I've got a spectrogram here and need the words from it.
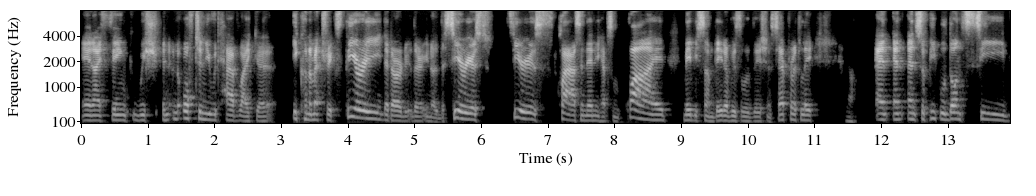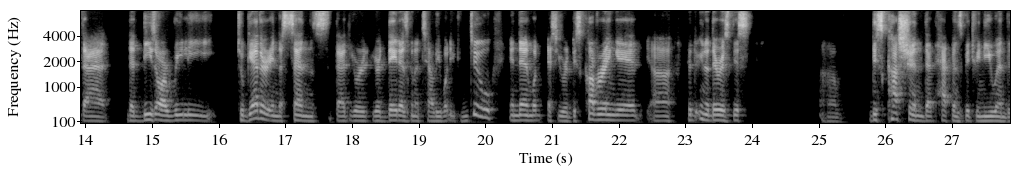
and i think we sh- and, and, often you would have like a econometrics theory that are there you know the serious serious class and then you have some applied maybe some data visualization separately yeah. and and and so people don't see that that these are really together in the sense that your your data is going to tell you what you can do and then what as you are discovering it uh, you know there is this um, discussion that happens between you and the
